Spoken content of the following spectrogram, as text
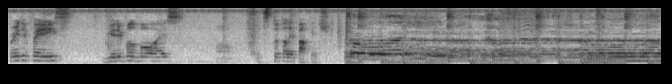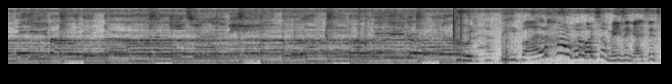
Pretty face, beautiful voice, it's totally packaged. Happy ball. What's amazing, guys? It's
